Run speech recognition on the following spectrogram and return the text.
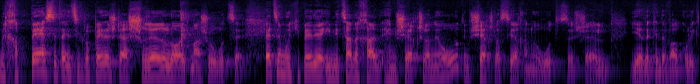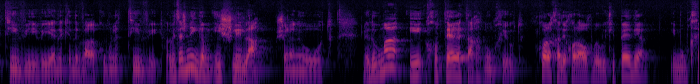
מחפש את האנציקלופדיה שתאשרר לשחרר לו את מה שהוא רוצה. בעצם ויקיפדיה היא מצד אחד המשך של הנאורות, המשך של השיח הנאורות הזה של ידע כדבר קולקטיבי וידע כדבר אקומולטיבי, אבל מצד שני גם אי שלילה של הנאורות. לדוגמה, היא חותרת תחת מומחיות. כל אחד יכול לערוך בוויקיפדיה, היא, מומח...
